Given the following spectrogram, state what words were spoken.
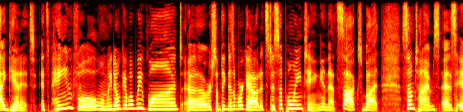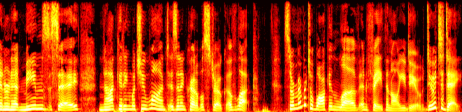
I get it. It's painful when we don't get what we want uh, or something doesn't work out. It's disappointing and that sucks. But sometimes, as internet memes say, not getting what you want is an incredible stroke of luck. So remember to walk in love and faith in all you do. Do it today.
